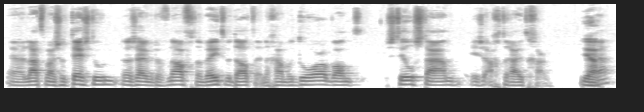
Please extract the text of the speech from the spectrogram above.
laten we maar zo'n test doen. Dan zijn we er vanaf, dan weten we dat en dan gaan we door, want stilstaan is achteruitgang. Ja. Ja?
